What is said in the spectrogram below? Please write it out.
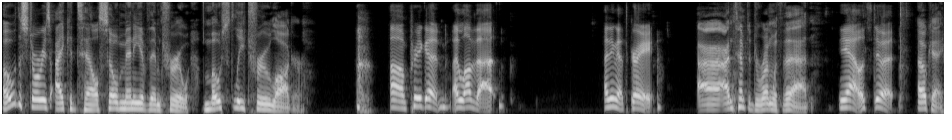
Oh, the stories I could tell, so many of them true, mostly true logger. Um, pretty good. I love that. I think that's great. Uh, I'm tempted to run with that. Yeah, let's do it. Okay.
